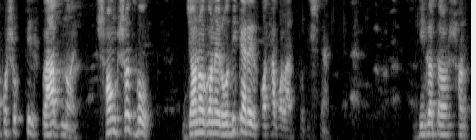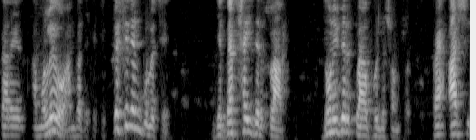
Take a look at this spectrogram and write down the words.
অপশক্তির ক্লাব নয়, সংসদ হোক, জনগণের অধিকারের কথা বলার প্রতিষ্ঠান। বিগত সরকারের আমলেও আমরা দেখেছি, প্রেসিডেন্ট বলেছে যে ব্যবসায়ীদের ক্লাব, ধনীদের ক্লাব হইল সংসদ, প্রায় আশি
